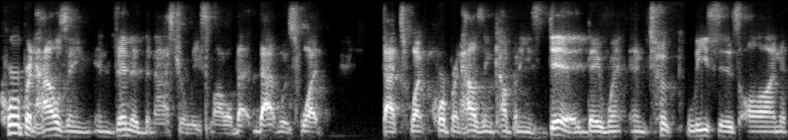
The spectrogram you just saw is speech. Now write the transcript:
corporate housing invented the master lease model that that was what that's what corporate housing companies did. They went and took leases on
